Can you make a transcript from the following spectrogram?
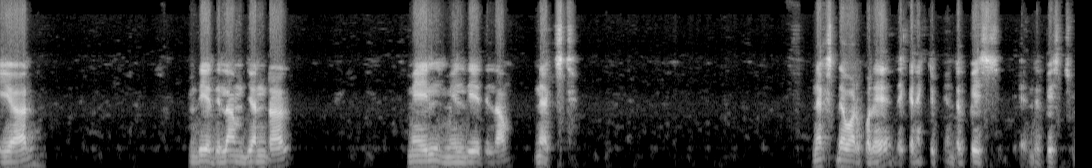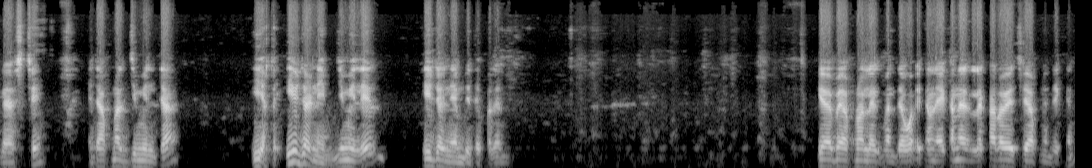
ইয়ার দিয়ে দিলাম জেন্ডার মেল মেল দিয়ে দিলাম নেক্সট নেক্সট দেওয়ার পরে দেখেন একটি ইন্টারপেজ ইন্টারপেজ চলে আসছে। এটা আপনার জিমেলটা একটা ইউজার নেম জিমেলের ইউজার নেম দিতে পারেন। কীভাবে আপনারা লিখবেন? দেওয়া এখানে এখানে লেখা রয়েছে, আপনি দেখেন।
